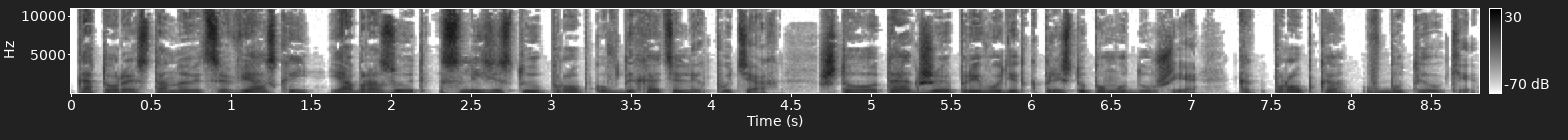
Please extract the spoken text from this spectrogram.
которая становится вязкой и образует слизистую пробку в дыхательных путях, что также приводит к приступам удушья, как пробка в бутылке.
